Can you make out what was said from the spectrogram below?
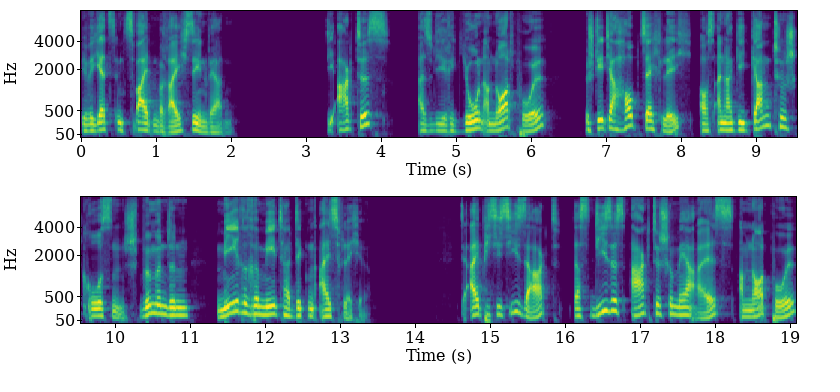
wie wir jetzt im zweiten Bereich sehen werden. Die Arktis, also die Region am Nordpol, besteht ja hauptsächlich aus einer gigantisch großen, schwimmenden, mehrere Meter dicken Eisfläche. Der IPCC sagt, dass dieses arktische Meereis am Nordpol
